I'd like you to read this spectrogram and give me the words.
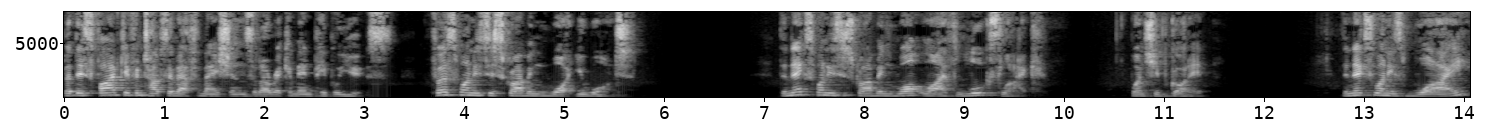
but there's five different types of affirmations that I recommend people use. First one is describing what you want. The next one is describing what life looks like once you've got it. The next one is why.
